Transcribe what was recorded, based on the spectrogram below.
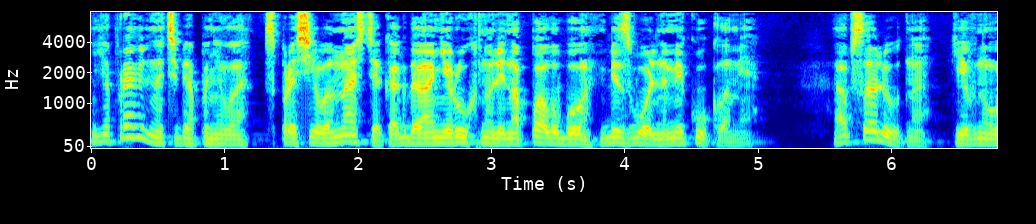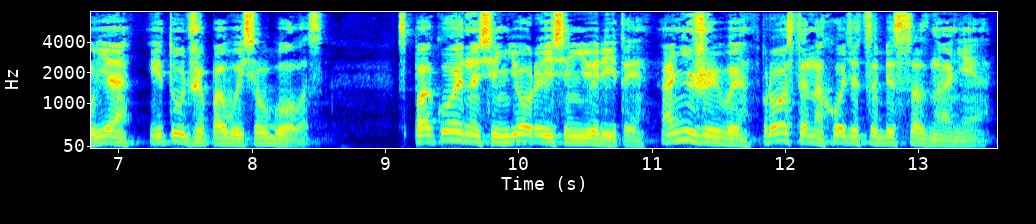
«Я правильно тебя поняла?» – спросила Настя, когда они рухнули на палубу безвольными куклами. «Абсолютно», – кивнул я и тут же повысил голос. «Спокойно, сеньоры и сеньориты. Они живы, просто находятся без сознания.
